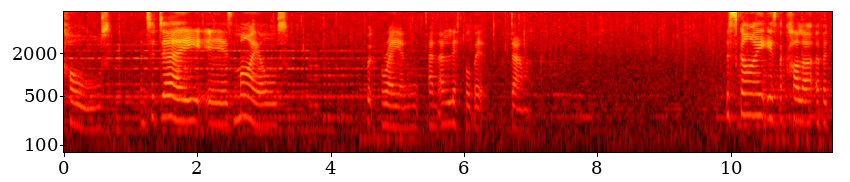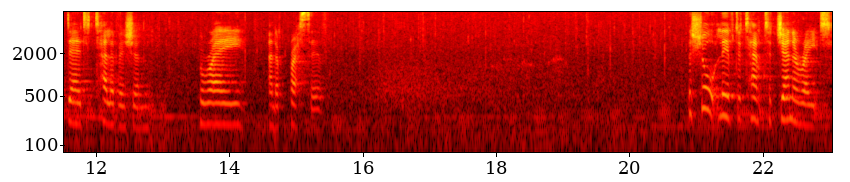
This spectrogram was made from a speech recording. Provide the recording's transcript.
cold. And today is mild, but grey and, and a little bit damp. The sky is the colour of a dead television, grey and oppressive. The short lived attempt to generate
